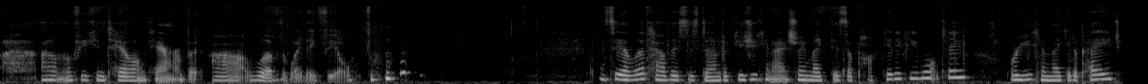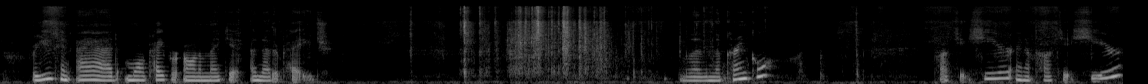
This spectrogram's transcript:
I don't know if you can tell on camera, but I love the way they feel. and see, I love how this is done because you can actually make this a pocket if you want to, or you can make it a page, or you can add more paper on and make it another page. Loving the crinkle pocket here and a pocket here.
